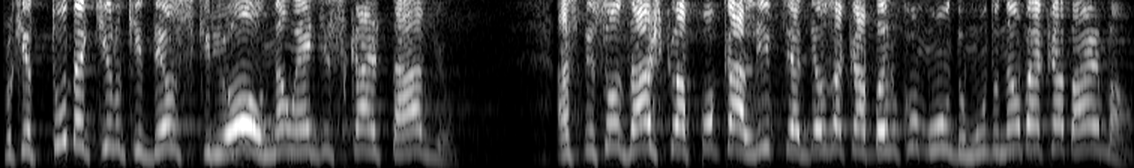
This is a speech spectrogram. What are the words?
porque tudo aquilo que Deus criou não é descartável. As pessoas acham que o apocalipse é Deus acabando com o mundo, o mundo não vai acabar, irmão.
